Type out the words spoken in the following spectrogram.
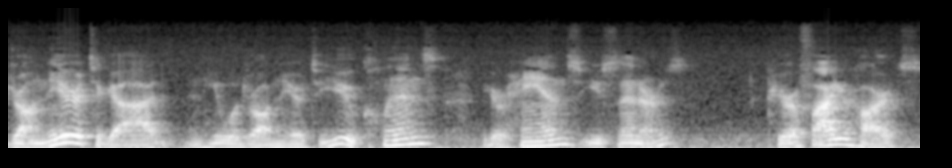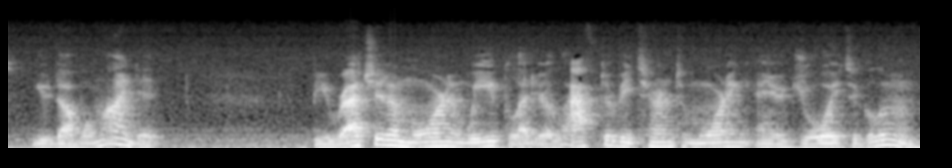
Draw near to God, and he will draw near to you. Cleanse your hands, you sinners. Purify your hearts, you double minded. Be wretched and mourn and weep. Let your laughter be turned to mourning and your joy to gloom.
